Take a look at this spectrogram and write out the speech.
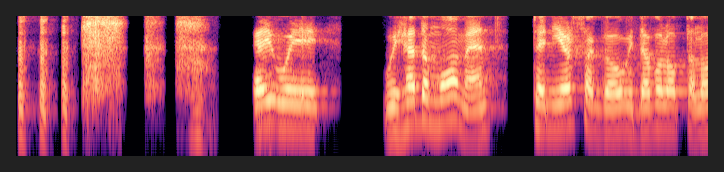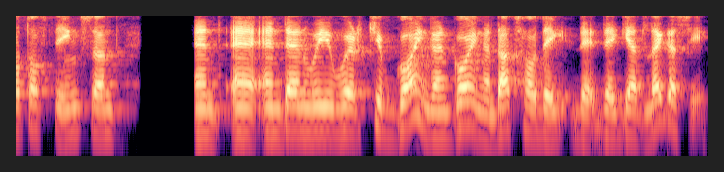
okay, we we had a moment ten years ago. We developed a lot of things, and and and then we were keep going and going, and that's how they they, they get legacy.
